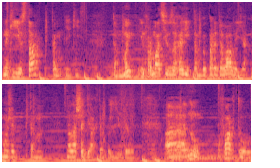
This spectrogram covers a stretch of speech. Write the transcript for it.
не Київстар там якийсь, там, ми інформацію взагалі там би передавали, як може там на лошадях там би їздили. А ну, по факту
